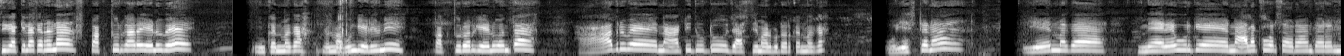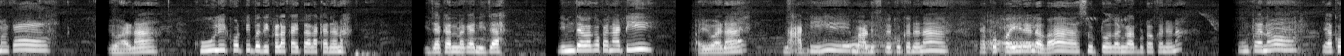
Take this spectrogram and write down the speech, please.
ಸಿಗಾಕಿಲ್ಲ ಕಣಣ್ಣ, ಪಕ್ತೂರ್ಗಾರ ಹೇಳುವೆ ಕಣ್ ಮಗ ನನ್ನ ಮಗಂಗೆ ಹೇಳಿವ್ನಿ, ಪಕ್ತೂರವ್ರಿಗೆ ಹೇಳು ಅಂತ. ಆದ್ರೂ ನಾಟಿ ದುಡ್ಡು ಜಾಸ್ತಿ ಮಾಡ್ಬಿಟ್ಟವ್ರ ಕಣ್ ಮಗ ಓ, ಎಷ್ಟಣ್ಣ? ಏನ್ ಮಗ, ನೆರೆ ಊರಿಗೆ ನಾಲ್ಕೂವರೆ ಸಾವಿರ ಅಂತಾರ ಮಗ. ಇವ್ ಅಣ್ಣ, ಕೂಲಿ ಕೊಟ್ಟು ಬದಿಕೊಳಕಾಯ್ತಲ್ಲ ಕಣಣ್ಣ ನಿಜ ಕಣ್ಮಗ, ನಿಜ. ನಿಮ್ದೆ ಯಾವಾಗಪ್ಪ ನಾಟಿ? ಅಯ್ಯೋ ಅಣ್ಣ, ನಾಟಿ ಮಾಡಿಸ್ಬೇಕು ಕಣಣ್ಣ ಯಾಕೋ ಪೈರೆಲ್ಲವ ಸುಟ್ಟೋದಂಗೆ ಆಗ್ಬಿಟ್ಟು ಕಣಣ್ಣ ಉಂಕನೋ ಯಾಕೋ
